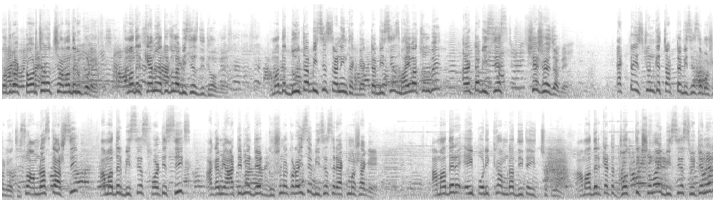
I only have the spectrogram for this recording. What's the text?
কতটা টর্চার হচ্ছে আমাদের উপরে। আমাদের কেন এতগুলো বিসিএস দিতে হবে? আমাদের দুইটা বিসিএস রানিং থাকবে, একটা বিসিএস ভাইবা চলবে, আর একটা বিসিএস শেষ হয়ে যাবে। একটা স্টুডেন্টকে চারটা বিসিএস বসানো হচ্ছে। সো আমরা আজকে আসছি, আমাদের বিসিএস ফর্টি সিক্স আগামী আটই মে ডেট ঘোষণা করা হয়েছে বিসিএস এর এক মাস আগে। আমাদের এই পরীক্ষা আমরা দিতে ইচ্ছুক না। আমাদেরকে একটা যৌক্তিক সময় বিসিএস রিটেনের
